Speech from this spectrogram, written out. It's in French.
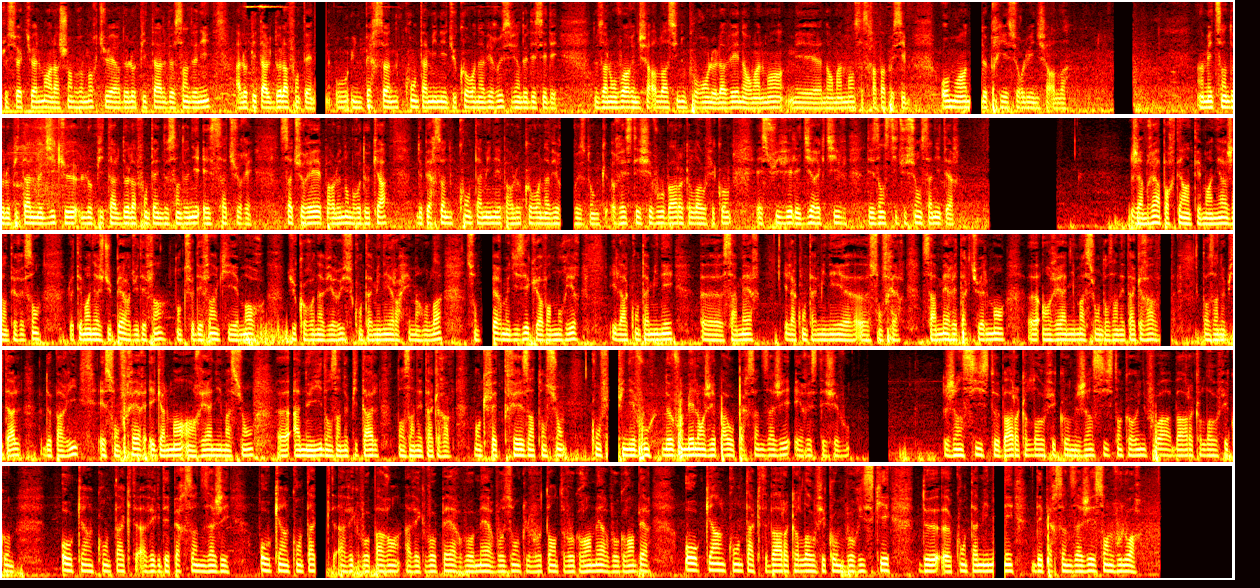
Je suis actuellement à la chambre mortuaire de l'hôpital de Saint-Denis, à l'hôpital de La Fontaine, où une personne contaminée du coronavirus vient de décéder. Nous allons voir, Inch'Allah, si nous pourrons le laver normalement, mais euh, normalement, ça sera pas possible. Au moins de prier sur lui, Inch'Allah. Un médecin de l'hôpital me dit que l'hôpital de la Fontaine de Saint-Denis est saturé. Saturé par le nombre de cas de personnes contaminées par le coronavirus. Donc restez chez vous, barakallahu fikum, et suivez les directives des institutions sanitaires. J'aimerais apporter un témoignage intéressant, le témoignage du père du défunt, donc ce défunt qui est mort du coronavirus, contaminé, rahimahullah. Son père me disait qu'avant de mourir, il a contaminé euh, sa mère, il a contaminé euh, son frère. Sa mère est actuellement euh, en réanimation dans un état grave dans un hôpital de Paris et son frère également en réanimation à Neuilly dans un hôpital dans un état grave. Donc faites très attention, ne vous mélangez pas aux personnes âgées et restez chez vous. J'insiste, barakallahu fikum, j'insiste encore une fois, barakallahu fikum, aucun contact avec des personnes âgées, aucun contact avec vos parents, avec vos pères, vos mères, vos oncles, vos tantes, vos grands-mères, vos grands-pères, aucun contact, barakallahu fikum, vous risquez de euh, contaminer des personnes âgées sans le vouloir.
